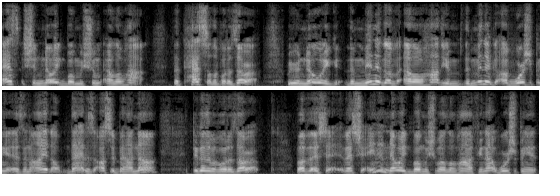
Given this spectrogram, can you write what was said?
Es shenoig bo mishum Eloha. The pesel of Avodah We are knowing the minig of Eloha, the minig of worshiping it as an idol. That is behana because of Avodah Zarah. But if you're not worshiping it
